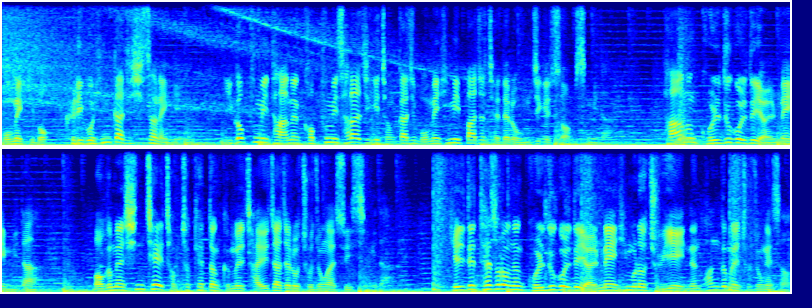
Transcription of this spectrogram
몸의 기복, 그리고 힘까지 씻어내기. 이 거품이 닿으면 거품이 사라지기 전까지 몸에 힘이 빠져 제대로 움직일 수 없습니다. 다음은 골드골드 열매입니다. 먹으면 신체에 접촉했던 금을 자유자재로 조종할 수 있습니다. 길드 테서로는 골드골드 열매의 힘으로 주위에 있는 황금을 조종해서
